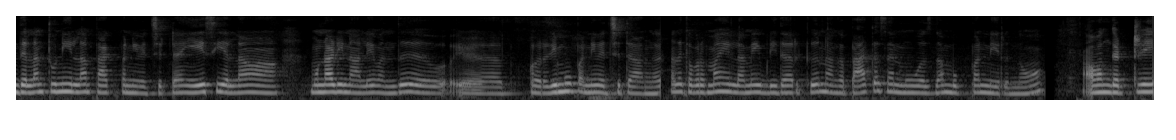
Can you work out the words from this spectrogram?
இதெல்லாம் துணியெல்லாம் பேக் பண்ணி வச்சுட்டேன். ஏசி எல்லாம் முன்னாடி நாளே வந்து ரிமூவ் பண்ணி வச்சுட்டாங்க. அதுக்கப்புறமா எல்லாமே இப்படி தான் இருக்குது நாங்கள் பேக்கர்ஸ் அண்ட் மூவர்ஸ் தான் புக் பண்ணியிருந்தோம். அவங்க ட்ரே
